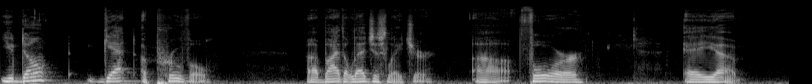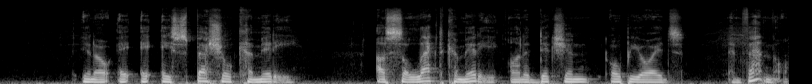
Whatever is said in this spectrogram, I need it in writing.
you don't get approval uh, by the legislature uh, for a uh, you know a, a, a special committee, a select committee on addiction, opioids, and fentanyl,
